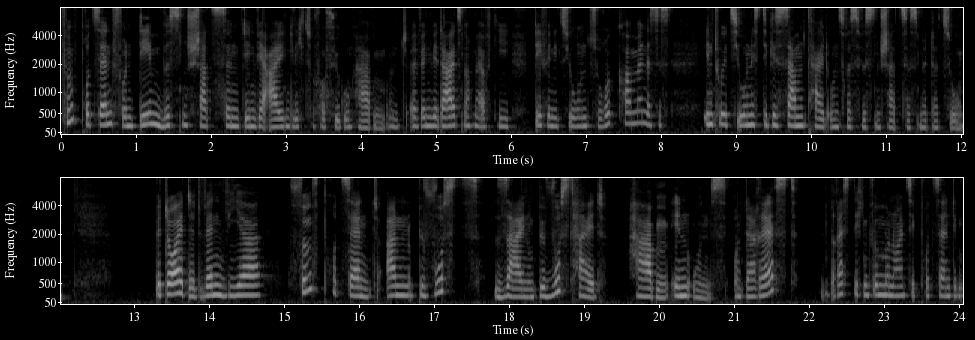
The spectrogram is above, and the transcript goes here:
5 von dem Wissensschatz sind, den wir eigentlich zur Verfügung haben. Und äh, wenn wir da jetzt nochmal auf die Definition zurückkommen, es ist Intuition ist die Gesamtheit unseres Wissensschatzes mit dazu. Bedeutet, wenn wir 5% an Bewusstsein und Bewusstheit haben in uns und der Rest, restlichen 95% im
